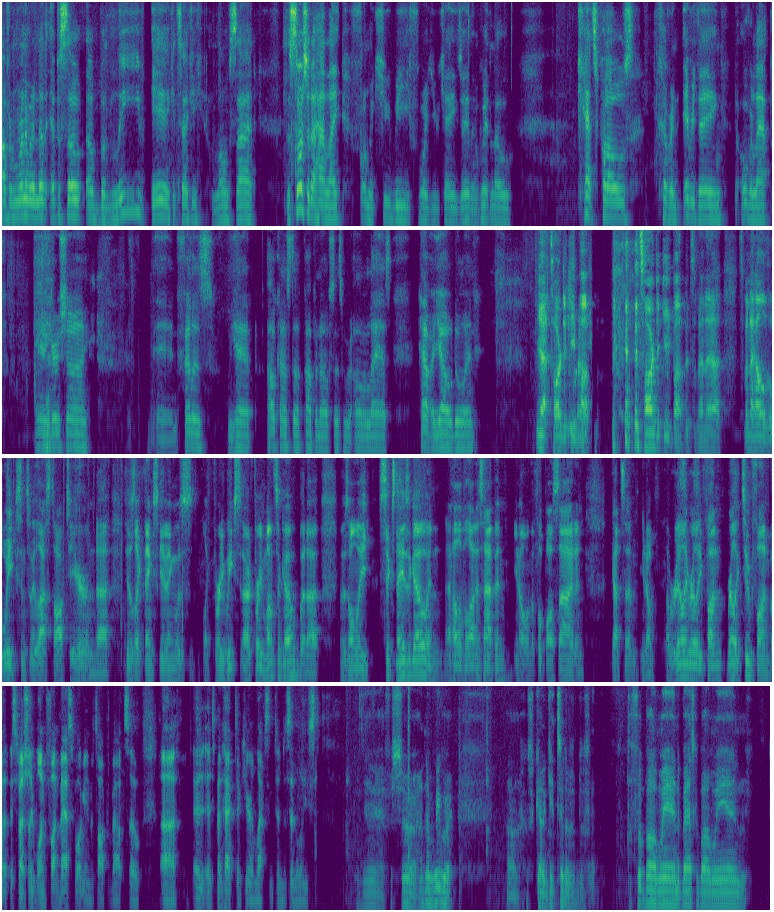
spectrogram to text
Off and running with another episode of Bleav in Kentucky alongside the source of the highlight, former QB for UK, Jalen Whitlow. Cats' Pause, covering everything, the overlap, Aaron Gershon. And fellas, we had all kinds of stuff popping off since we were on last. How are y'all doing? Yeah, it's hard to keep up. it's hard to keep up. It's been a it's been a hell of a week since we last talked here, and uh, feels like Thanksgiving was like three weeks or three months ago, but uh, it was only six days ago, and a hell of a lot has happened, you know, on the football side, and got some, you know, a really really fun, really two fun, but especially one fun basketball game to talk about. So uh, it, it's been hectic here in Lexington, to say the least. Yeah, for sure. I know we were. Uh, just got to get to the, the the football win, the basketball win,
